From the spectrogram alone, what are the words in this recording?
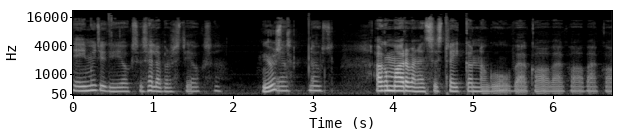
ei, muidugi ei jookse, sellepärast ei jookse. just. nõus. Aga ma arvan, et see streik on nagu väga-väga-väga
